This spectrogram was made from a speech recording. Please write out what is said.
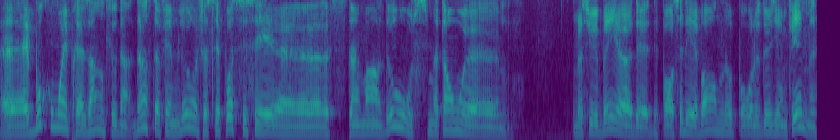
est beaucoup moins présente dans, ce film-là. Je sais pas si c'est un mandat ou si, mettons, Monsieur B a dépassé des bornes pour le deuxième film.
